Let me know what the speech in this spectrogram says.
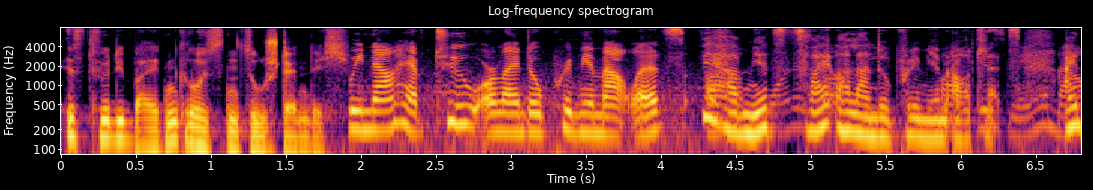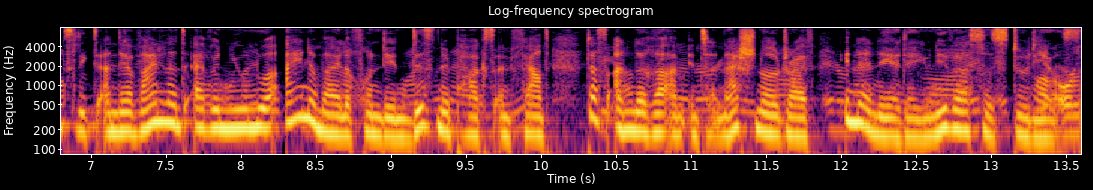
ist für die beiden größten zuständig. Wir haben jetzt zwei Orlando Premium Outlets. Eins liegt an der Vineland Avenue nur eine Meile von den Disney Parks entfernt, das andere am International Drive in der Nähe der Universal Studios.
